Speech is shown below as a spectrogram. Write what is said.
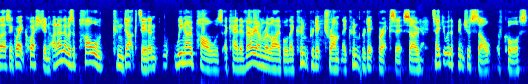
Well, that's a great question. I know there was a poll conducted, and we know polls, okay, they're very unreliable. They couldn't predict Trump, they couldn't predict Brexit. So yeah. take it with a pinch of salt, of course.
